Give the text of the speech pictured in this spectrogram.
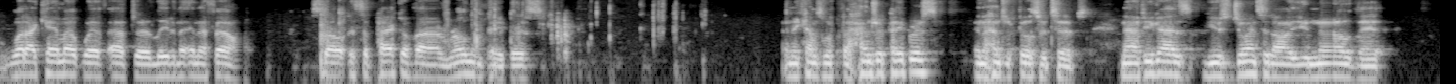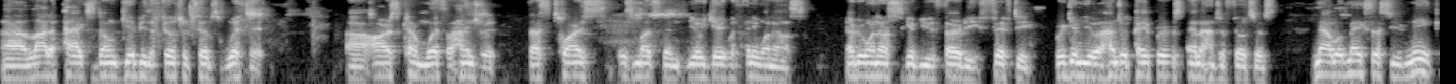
what I came up with after leaving the NFL. So it's a pack of uh, rolling papers, and it comes with 100 papers and 100 filter tips. Now, if you guys use joints at all, you know that uh, a lot of packs don't give you the filter tips with it. Uh, ours come with 100. That's twice as much than you'll get with anyone else. Everyone else is giving you 30, 50. We're giving you 100 papers and 100 filters. Now, what makes us unique?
